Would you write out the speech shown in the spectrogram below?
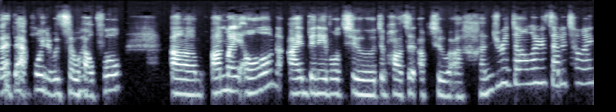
at that point it was so helpful. Um, on my own, I've been able to deposit up to a hundred dollars at a time.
